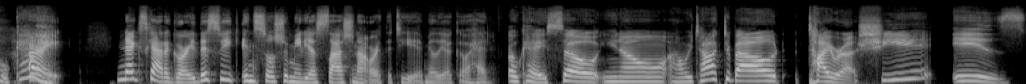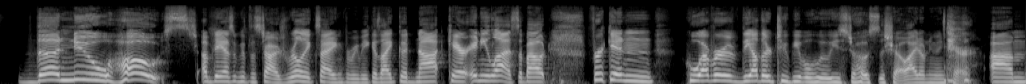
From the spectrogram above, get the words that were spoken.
Okay. All right. Next category this week in social media slash not worth the tea. Amelia, go ahead. Okay, so you know how we talked about Tyra. She is the new host of Dancing with the Stars. Really exciting for me because I could not care any less about freaking whoever the other two people who used to host the show. I don't even care. Um,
